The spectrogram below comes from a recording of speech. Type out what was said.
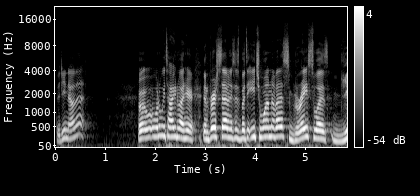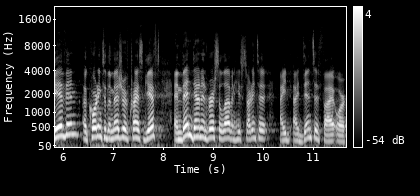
Did you know that? What are we talking about here? In verse 7, it says, But to each one of us, grace was given according to the measure of Christ's gift. And then down in verse 11, he's starting to identify or,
